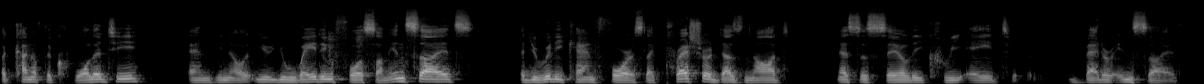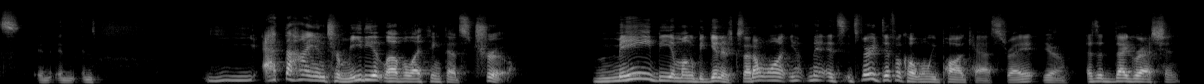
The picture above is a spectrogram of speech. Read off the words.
but kind of the quality and you know you you're waiting for some insights that you really can't force like pressure does not necessarily create better insights in in, in At the high intermediate level, I think that's true. maybe among beginners because I don't want you know, man, it's it's very difficult when we podcast, right? Yeah. As a digression,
